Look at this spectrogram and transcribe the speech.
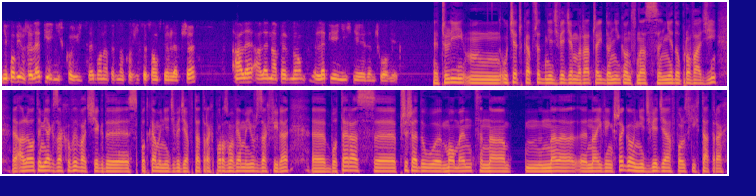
Nie powiem, że lepiej niż kozice, bo na pewno kozice są w tym lepsze, ale, ale na pewno lepiej niż nie jeden człowiek. Czyli mm, ucieczka przed niedźwiedziem raczej donikąd nas nie doprowadzi, ale o tym, jak zachowywać się, gdy spotkamy niedźwiedzia w Tatrach, porozmawiamy już za chwilę, e, bo teraz e, przyszedł moment na na największego niedźwiedzia w polskich Tatrach.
